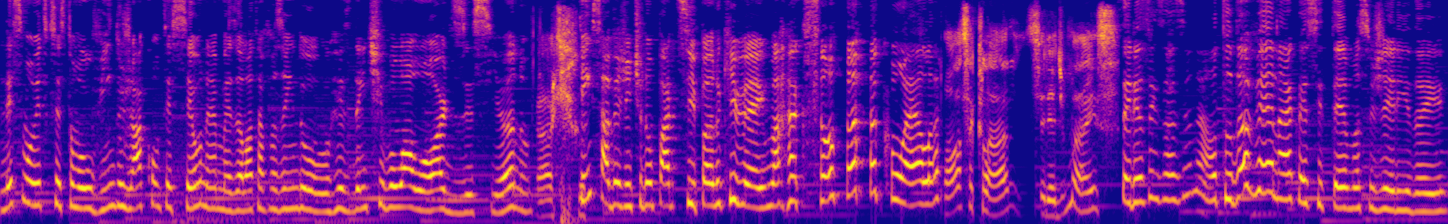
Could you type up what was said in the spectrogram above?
nesse momento que vocês estão ouvindo, já aconteceu, né? Mas ela tá fazendo o Resident Evil Awards esse ano. Ah, que- Quem sabe a gente não participa ano que vem, Maxon, com ela. Nossa, claro, seria demais. Seria sensacional. Tudo a ver, né, com esse tema sugerido aí.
